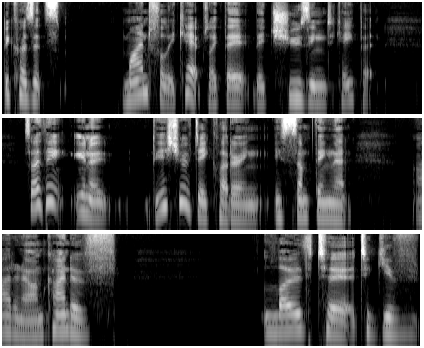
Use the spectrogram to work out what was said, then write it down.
because it's mindfully kept, like they they're choosing to keep it. So I think, you know, the issue of decluttering is something that I don't know, I'm kind of loath to to give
